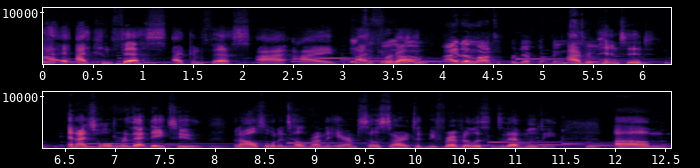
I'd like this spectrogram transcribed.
I, I confess. I confess. I I It's I okay forgot. though. I did lots of forgetful things. I too. repented, and I told her that day too. But I also want to tell her on the air. I'm so sorry it took me forever to listen to that movie. Um,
